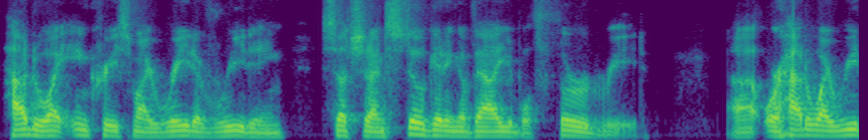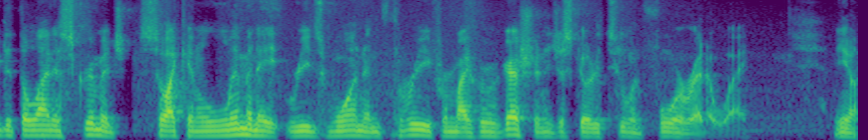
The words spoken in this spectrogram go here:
how do I increase my rate of reading such that I'm still getting a valuable third read? Uh, or how do I read at the line of scrimmage so I can eliminate reads one and three from my progression and just go to two and four right away? You know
